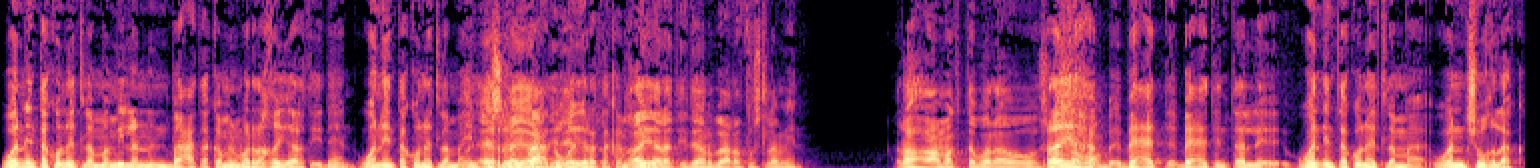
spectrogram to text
وين أنت كنت لما ميلان انباعت من مرة غيرت إيدين؟ وين أنت كنت لما إنتر غيرت انباعت إيدين؟ وغيرت إيدين؟ غيرت إيدين وبيعرفوش لمين راحوا على مكتب ولا رايح بعت بعت أنت ل... وين أنت كنت لما وين شغلك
